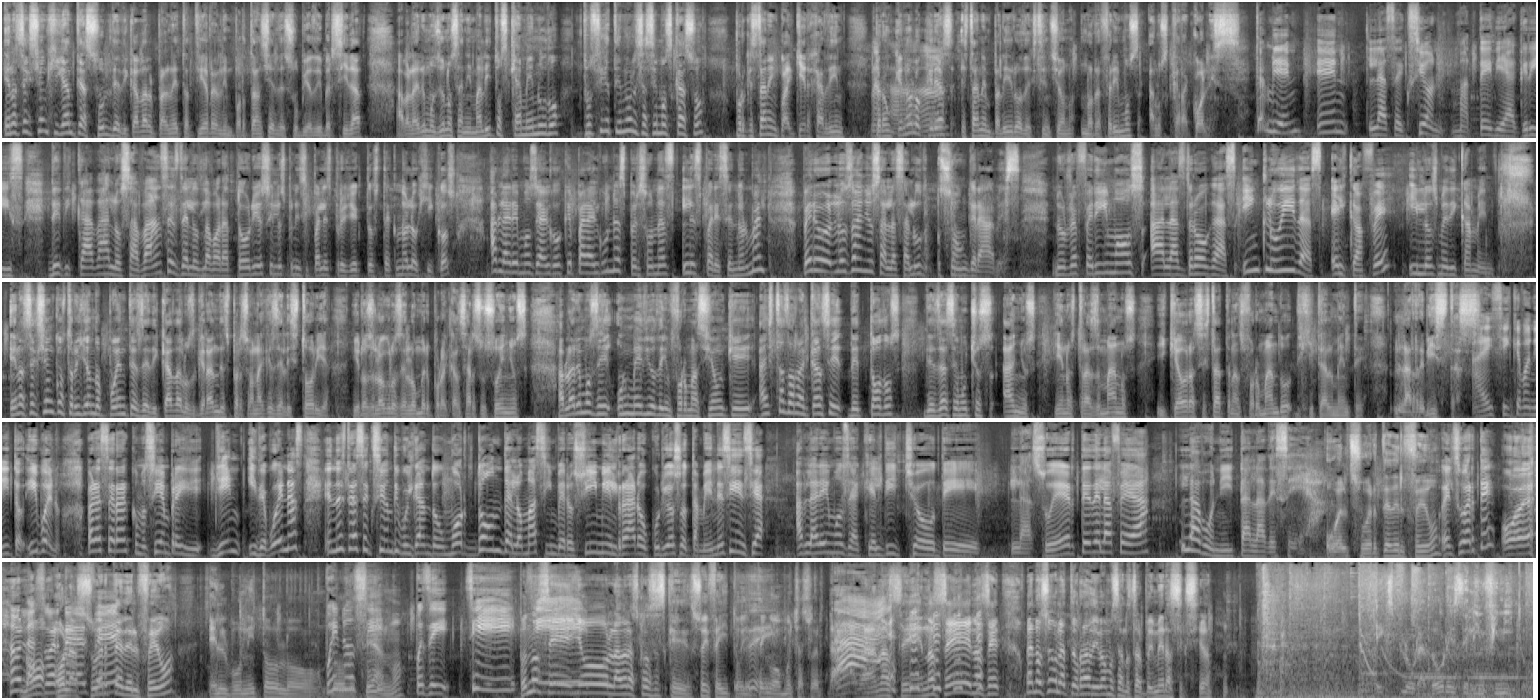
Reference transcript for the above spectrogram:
En la sección Gigante Azul dedicada al planeta Tierra y la importancia de su biodiversidad, hablaremos de unos animalitos que a menudo, pues fíjate, no les hacemos caso porque están en cualquier jardín, pero aunque no lo creas, están en peligro de extinción. Nos referimos a los caracoles. También en la sección Materia Gris, dedicada a los avances de los laboratorios y los principales proyectos tecnológicos, hablaremos de algo que para algunas personas les parece normal, pero los daños a la salud son graves. Nos referimos a las drogas, incluidas el café y los medicamentos. En la sección Construyendo Puentes, dedicada a los grandes personajes de la historia y los logros del hombre por alcanzar sus sueños, hablaremos de un medio de información que ha estado al alcance de todos desde hace muchos años y en nuestras manos y que ahora se está transformando digitalmente, las revistas. Ay, sí, qué bonito. Y bueno, para cerrar, como siempre, y bien y de buenas, en nuestra sección Divulgando Humor, donde lo más inverosímil, raro, curioso también es ciencia, hablaremos de aquel dicho de la suerte de la fea, la bonita la desea. O el suerte del feo. ¿El suerte? ¿O, o la No, suerte o la del suerte feo? del feo, el bonito lo, lo Bueno, desea, sí. ¿no? Pues sí, sí. Pues no sí. sé, yo la verdad es cosas que soy feito y Sí. tengo mucha suerte. Ah. Ah, no sé, no sé, no sé. Bueno, sube a tu radio y vamos a nuestra primera sección. Exploradores del infinito.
